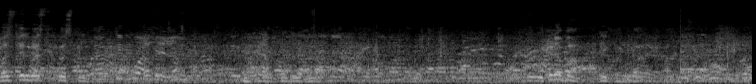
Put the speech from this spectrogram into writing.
बसतील बसतील बसतील. इकडे पहा एक मिनिट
